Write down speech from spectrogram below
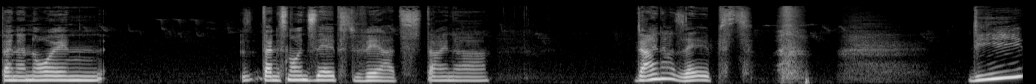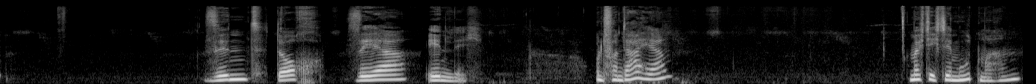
deiner neuen, deines neuen Selbstwerts, deiner, deiner selbst, die sind doch sehr ähnlich. Und von daher möchte ich dir Mut machen,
